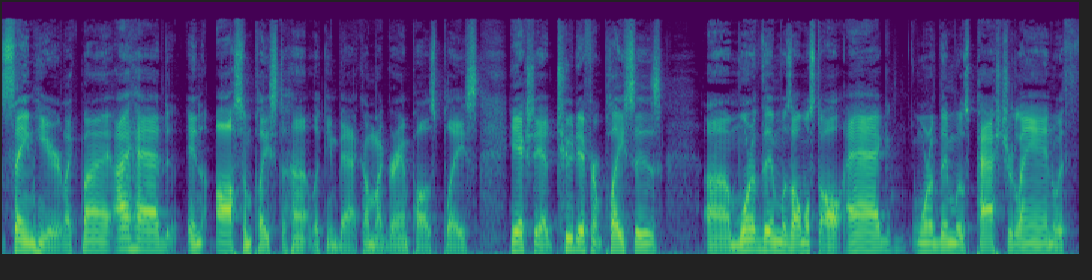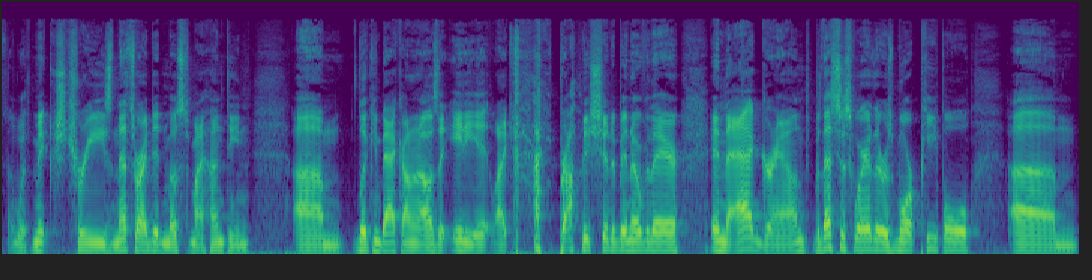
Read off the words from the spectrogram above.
Same here. Like my, I had an awesome place to hunt. Looking back on my grandpa's place, he actually had two different places. Um, one of them was almost all ag. One of them was pasture land with with mixed trees, and that's where I did most of my hunting. Um, looking back on it, I was an idiot. Like I probably should have been over there in the ag ground, but that's just where there was more people. Um,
